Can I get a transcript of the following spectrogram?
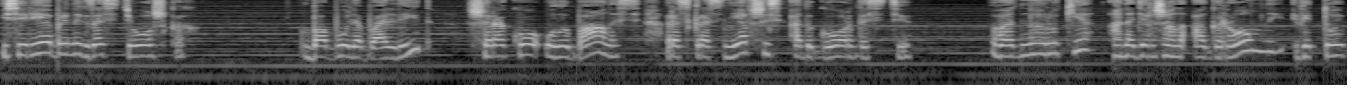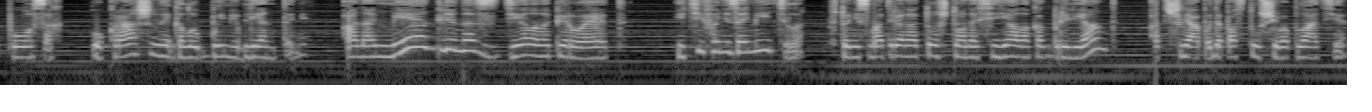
и серебряных застежках. Бабуля болит, широко улыбалась, раскрасневшись от гордости. В одной руке она держала огромный витой посох, украшенный голубыми лентами. Она медленно сделала пируэт, и Тифа заметила – что, несмотря на то, что она сияла как бриллиант от шляпы до пастушьего платья,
